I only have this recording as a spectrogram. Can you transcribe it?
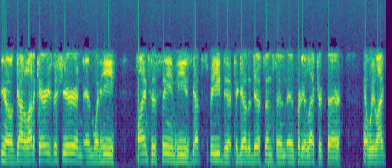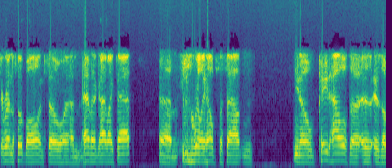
you know got a lot of carries this year, and and when he finds his seam, he's got the speed to, to go the distance and, and pretty electric there. And we like to run the football, and so um, having a guy like that um, really helps us out. And you know, Kate Howells uh, is, a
